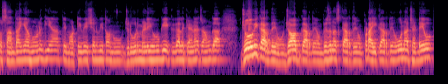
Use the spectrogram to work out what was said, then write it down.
ਪਸੰਦ ਆਈਆਂ ਹੋਣਗੀਆਂ ਤੇ ਮੋਟੀਵੇਸ਼ਨ ਵੀ ਤੁਹਾਨੂੰ ਜ਼ਰੂਰ ਮਿਲੀ ਹੋਊਗੀ। ਇੱਕ ਗੱਲ ਕਹਿਣਾ ਚਾਹੂੰਗਾ, ਜੋ ਵੀ ਕਰਦੇ ਹੋ ਜੌਬ ਕਰਦੇ ਹੋ ਬਿਜ਼ਨਸ ਕਰਦੇ ਹੋ, ਪੜ੍ਹਾਈ ਕਰਦੇ ਹੋ, ਉਹ ਨਾ ਛੱਡਿਓ,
